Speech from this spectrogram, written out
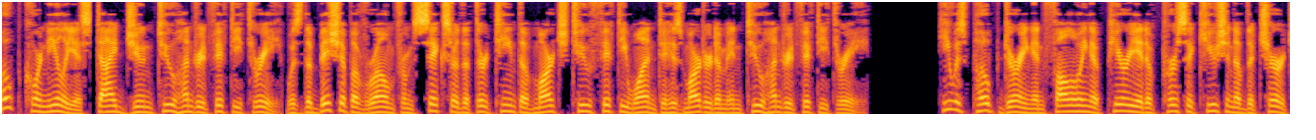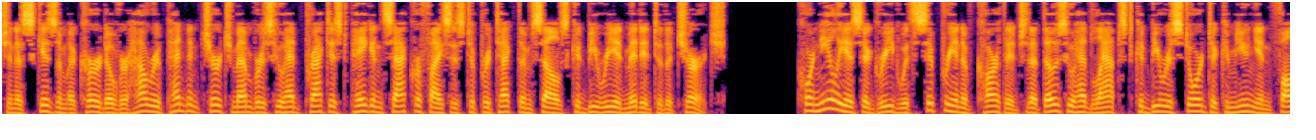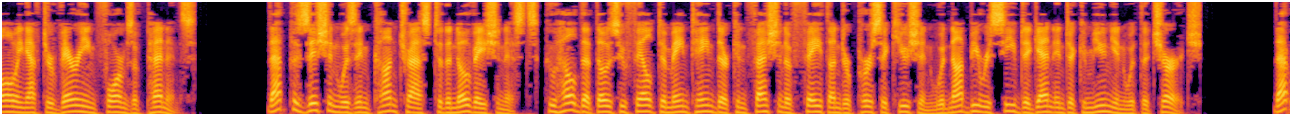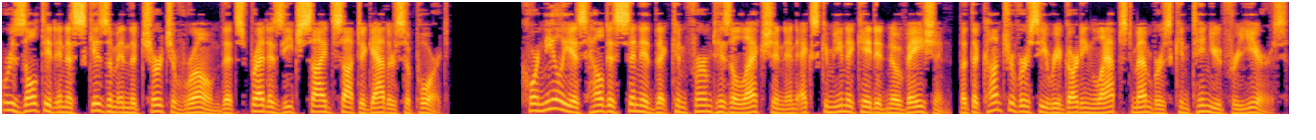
Pope Cornelius died June 253 was the Bishop of Rome from 6 or 13 March 251 to his martyrdom in 253. He was pope during and following a period of persecution of the Church and a schism occurred over how repentant Church members who had practiced pagan sacrifices to protect themselves could be readmitted to the Church. Cornelius agreed with Cyprian of Carthage that those who had lapsed could be restored to communion following after varying forms of penance. That position was in contrast to the Novatianists, who held that those who failed to maintain their confession of faith under persecution would not be received again into communion with the Church. That resulted in a schism in the Church of Rome that spread as each side sought to gather support. Cornelius held a synod that confirmed his election and excommunicated Novatian, but the controversy regarding lapsed members continued for years.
